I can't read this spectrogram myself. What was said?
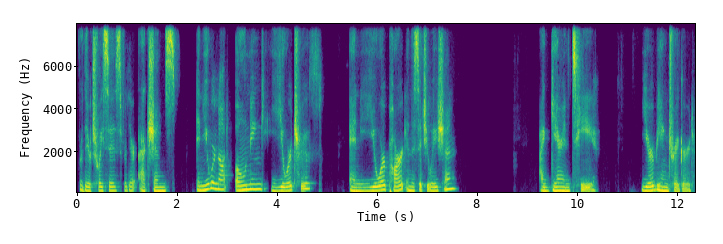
for their choices, for their actions, and you are not owning your truth and your part in the situation, I guarantee you're being triggered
